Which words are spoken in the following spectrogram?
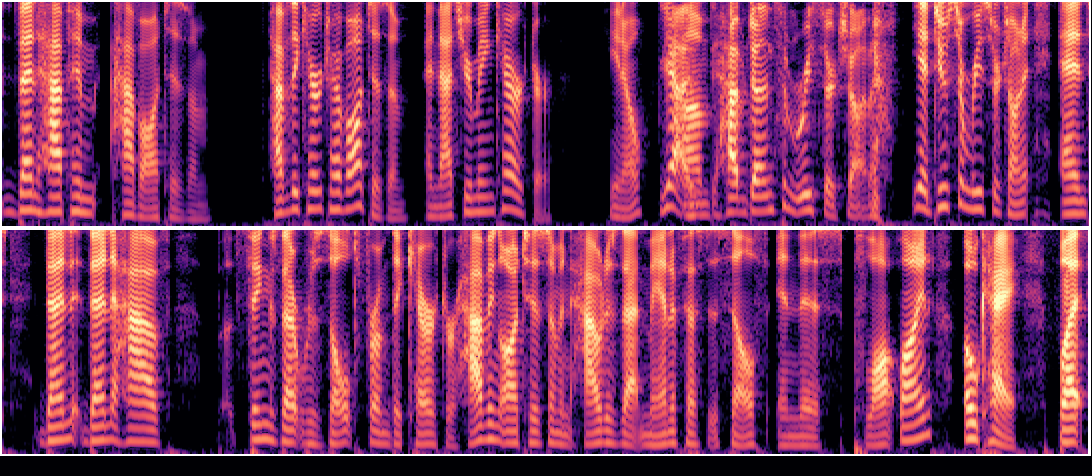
Then have him have autism. Have the character have autism, and that's your main character. You know? yeah, Um, have done some research on it. yeah do some research on it and then then have things that result from the character having autism and how does that manifest itself in this plot line? Okay but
